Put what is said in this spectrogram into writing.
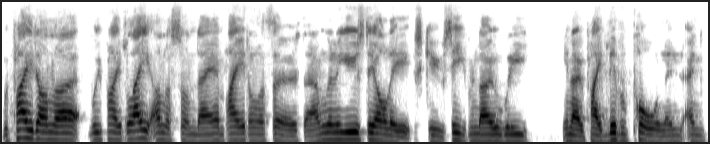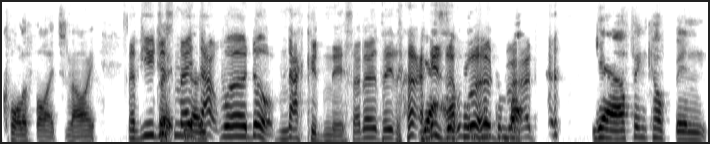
We played on a we played late on a Sunday and played on a Thursday. I'm going to use the Ollie excuse, even though we, you know, played Liverpool and, and qualified tonight. Have you just But, made you know- that word up? Knackeredness. I don't think that is Yeah, I a word, I'll come back- Brad. Yeah, I think I've been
